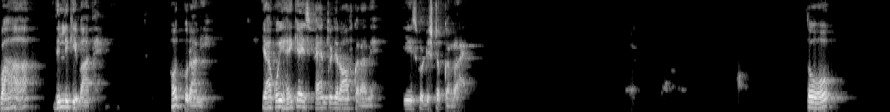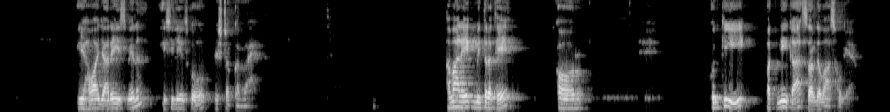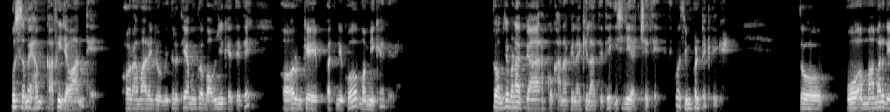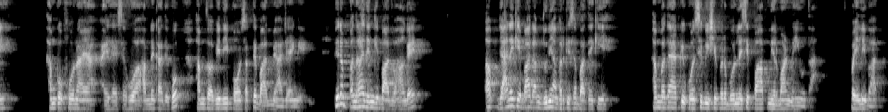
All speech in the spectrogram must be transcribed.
वहाँ दिल्ली की बात है। बहुत पुरानी। यहाँ कोई है क्या इस फ़ैन को जरा ऑफ़ करा दे? ये इसको डिस्टर्ब कर रहा है। तो ये हवा जा रही इसमें ना, इसीलिए इसको डिस्टर्ब कर रहा है। हमारे एक मित्र थे और उनकी पत्नी का स्वर्गवास हो गया। उस समय हम काफ़ी जवान थे और हमारे जो मित्र थे, हम उनको बाबूजी कहते थे और उनके पत्नी को मम्मी कहते थे। तो हमसे बड़ा प्यार हमको खाना पीना खिलाते थे, इसलिए अच्छे थे। वो सिंपल टेक्निक है। तो वो अम्मा मर गई, हमको फ़ोन आया, ऐसे ऐसे हुआ। हमने कहा, देखो, हम तो अभी नहीं पहुँच सकते, बाद में आ जाएँगे। फिर हम पंद्रह दिन के बाद वहाँ गए। अब जाने के बाद हम दुनिया भर की सब बातें किए। हम बताएँ, आपके कौन से विषय पर बोलने से पाप निर्माण नहीं होता? पहली बात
